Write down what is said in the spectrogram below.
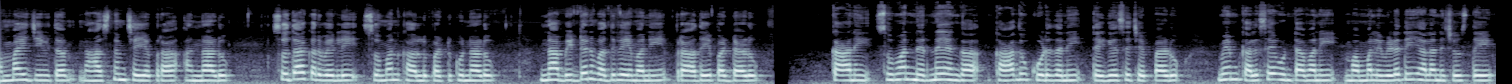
అమ్మాయి జీవితం నాశనం చేయకురా అన్నాడు. సుధాకర్ వెళ్ళి సుమన్ కాళ్ళు పట్టుకున్నాడు. నా బిడ్డను వదిలేయమని ప్రాధేయపడ్డాడు. కానీ సుమన్ నిర్ణయంగా కాదు కూడదని తెగేసి చెప్పాడు. మేం కలిసే ఉంటామని మమ్మల్ని విడదీయాలని చూస్తే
